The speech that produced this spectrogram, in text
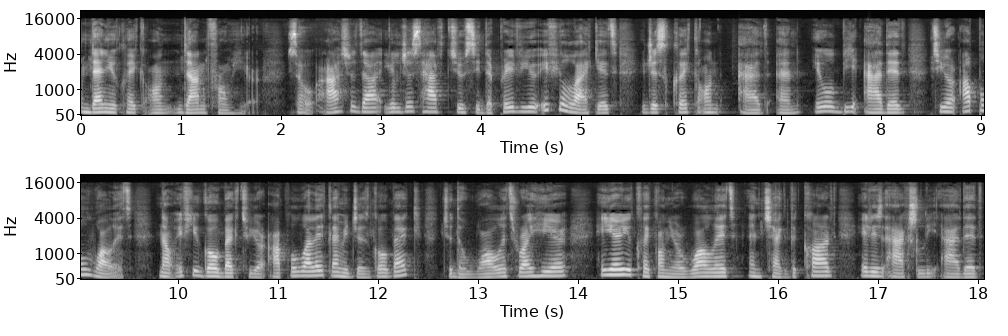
And then you click on done from here. So after that, you'll just have to see the preview. If you like it, you just click on add and it will be added to your Apple wallet. Now, if you go back to your Apple wallet, let me just go back to the wallet right here. Here you click on your wallet and check the card. It is actually added.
